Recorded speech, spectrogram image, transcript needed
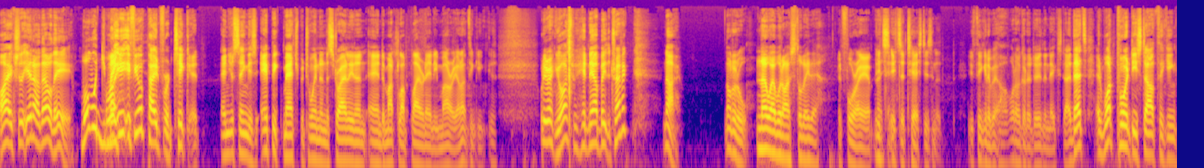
I actually, you know, they were there. What would you Well, make? if you have paid for a ticket and you're seeing this epic match between an Australian and, and a much loved player in Andy Murray, I don't think you. What do you reckon, guys? We head now, beat the traffic? No, not at all. no way would I still be there. At 4 a.m. It's Okay. it's a test, isn't it? You're thinking about, oh, what have I got to do the next day? That's at what point do you start thinking,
